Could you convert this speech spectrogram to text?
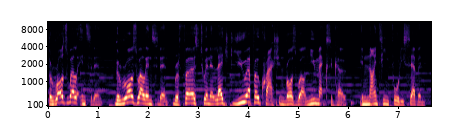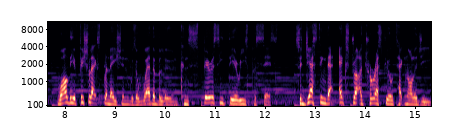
The Roswell Incident The Roswell Incident refers to an alleged UFO crash in Roswell, New Mexico in 1947 while the official explanation was a weather balloon, conspiracy theories persist, suggesting that extraterrestrial technology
